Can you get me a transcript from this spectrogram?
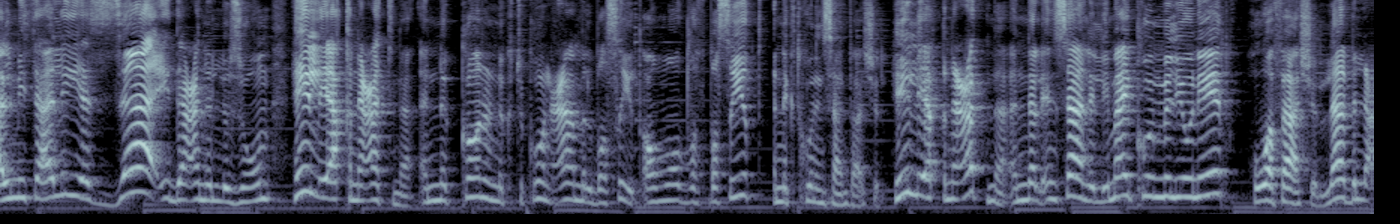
المثالية الزائدة عن اللزوم هي اللي أقنعتنا انك كون إنك تكون عامل بسيط أو موظف بسيط إنك تكون إنسان فاشل. هي اللي أقنعتنا إن الإنسان اللي ما يكون مليونير هو فاشل. لا بالعكس.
